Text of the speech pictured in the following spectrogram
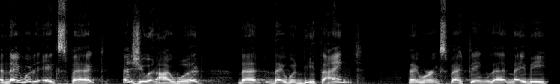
And they would expect, as you and I would, that they would be thanked. They were expecting that maybe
